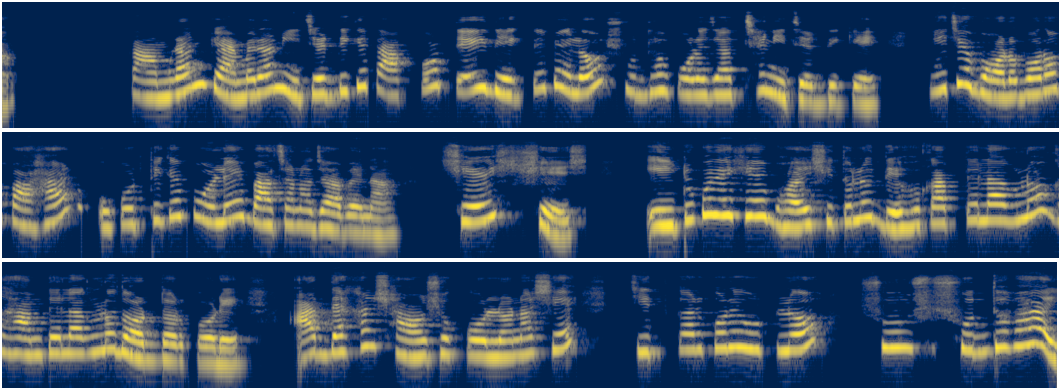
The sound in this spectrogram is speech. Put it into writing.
কামরান ক্যামেরা নিচের দিকে তাক করতেই দেখতে পেল শুদ্ধ পড়ে যাচ্ছে নিচের দিকে। নিচে বড় বড় পাহাড়, উপর থেকে পড়লে বাঁচানো যাবে না। শেষ শেষ। এইটুকু দেখে ভয়ে শীতলের দেহ কাঁপতে লাগল, ঘামতে লাগল দরদর করে। আর দেখার সাহসও করল না সে। চিৎকার করে উঠল শুদ্ধ ভাই!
